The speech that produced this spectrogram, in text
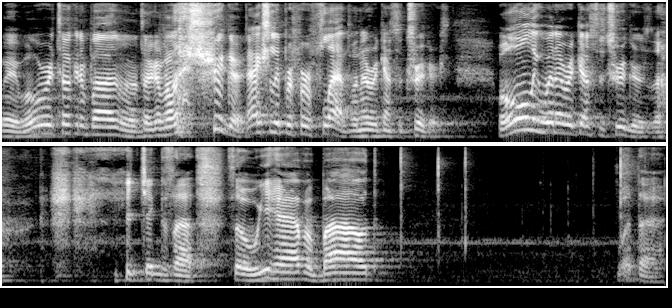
Wait, what were we talking about? We were talking about the trigger. I actually prefer flat whenever it comes to triggers. Well, only whenever it comes to triggers, though. Check this out. So we have about... What the...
